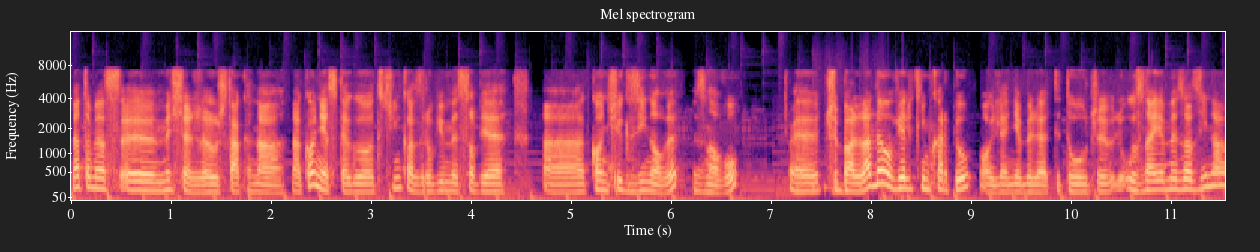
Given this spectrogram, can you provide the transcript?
Natomiast y, myślę, że już tak na, na koniec tego odcinka zrobimy sobie e, kącik zinowy znowu. E, czy balladę o Wielkim Karpiu, o ile nie byle tytułu, czy uznajemy za zina,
